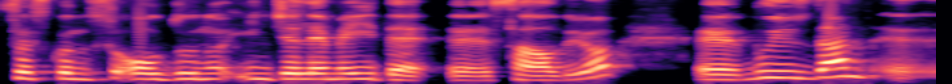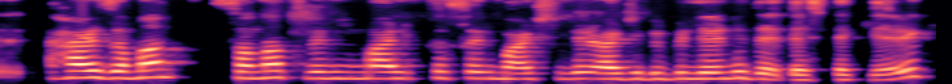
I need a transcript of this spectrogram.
söz konusu olduğunu incelemeyi de e, sağlıyor. E, bu yüzden e, her zaman sanat ve mimarlık tasarım arşivleri ayrıca birbirlerini de destekleyerek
